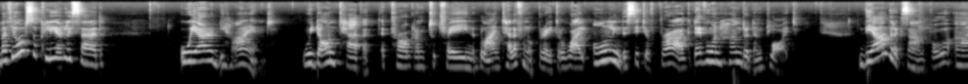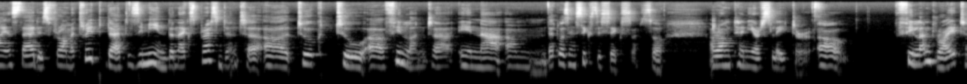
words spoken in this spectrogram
But he also clearly said, We are behind we don't have a, a, program to train a blind telephone operator, while only in the city of Prague they have 100 employed. The other example uh, instead is from a trip that Zimin, the next president, uh, uh, took to uh, Finland uh, in uh, um, that was in '66, so around 10 years later. Finland, right,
